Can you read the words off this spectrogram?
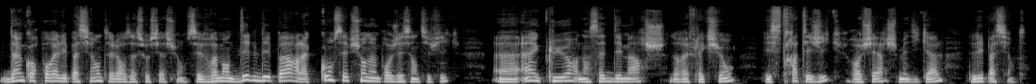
d'incorporer les patientes et leurs associations. C'est vraiment dès le départ la conception d'un projet scientifique, euh, inclure dans cette démarche de réflexion et stratégique, recherche médicale, les patientes.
